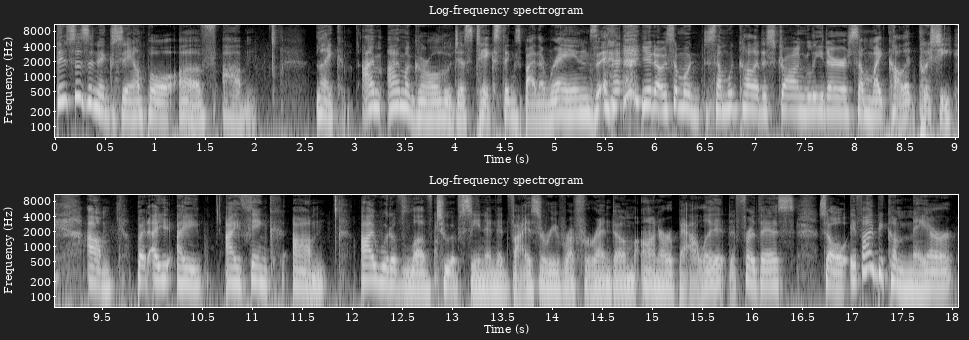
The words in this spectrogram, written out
this is an example of. Um, like I'm I'm a girl who just takes things by the reins. you know, someone some would call it a strong leader, some might call it pushy. Um, but I I I think um, I would have loved to have seen an advisory referendum on our ballot for this. So if I become mayor,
